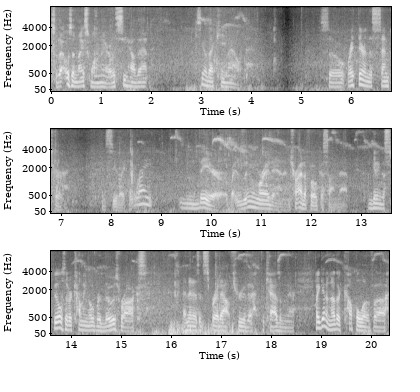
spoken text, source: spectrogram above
So that was a nice one there. Let's see how that see how that came out. So right there in the center, you can see like right there, if I zoom right in and try to focus on that, I'm getting the spills that are coming over those rocks, and then as it spread out through the, the chasm there. If I get another couple of uh,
